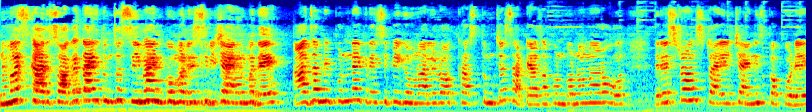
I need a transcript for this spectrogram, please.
नमस्कार स्वागत आहे तुमचं सीमा अँड कोमल रेसिपी चॅनलमध्ये. आज आम्ही पुन्हा एक रेसिपी घेऊन आलेलो आहोत खास तुमच्यासाठी. आज आपण बनवणार आहोत रेस्टॉरंट स्टाईल चायनीज पकोडे.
